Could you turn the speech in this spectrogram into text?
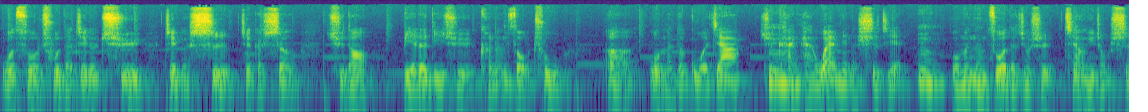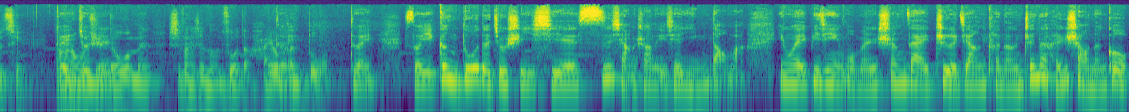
我所处的这个区、这个市、这个省，去到别的地区，可能走出呃我们的国家，去看看外面的世界。嗯，我们能做的就是这样一种事情。当然，我觉得我们师范生能做的还有对很多。对，所以更多的就是一些思想上的一些引导嘛，因为毕竟我们生在浙江，可能真的很少能够。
